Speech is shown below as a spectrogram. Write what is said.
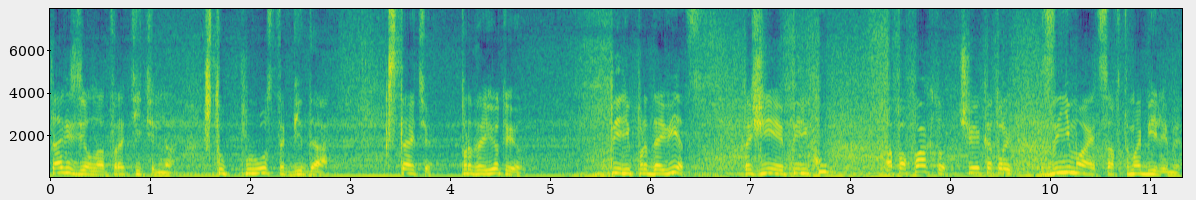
так сделано отвратительно, что просто беда. Кстати, продает ее перепродавец, точнее перекуп, а по факту человек, который занимается автомобилями.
